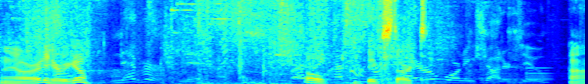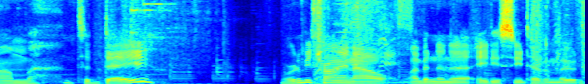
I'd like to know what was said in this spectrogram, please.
Alrighty, here we go. Oh, big start. Um, today we're gonna be trying out. I've been in an ADC type of mood.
